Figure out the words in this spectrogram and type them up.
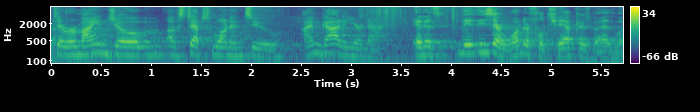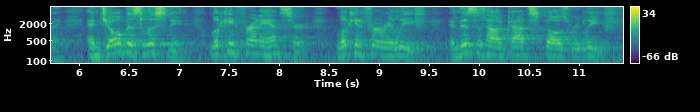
to remind Job of steps one and two. I'm God and you're not. And it's these are wonderful chapters, by the way. And Job is listening, looking for an answer, looking for relief. And this is how God spells relief.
